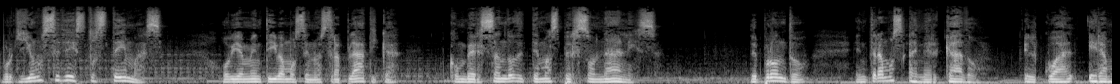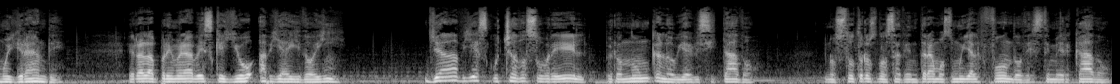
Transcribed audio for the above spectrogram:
porque yo no sé de estos temas, Obviamente íbamos en nuestra plática, conversando de temas personales. De pronto, entramos al mercado, el cual era muy grande. Era la primera vez que yo había ido ahí. Ya había escuchado sobre él, pero nunca lo había visitado. Nosotros nos adentramos muy al fondo de este mercado.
